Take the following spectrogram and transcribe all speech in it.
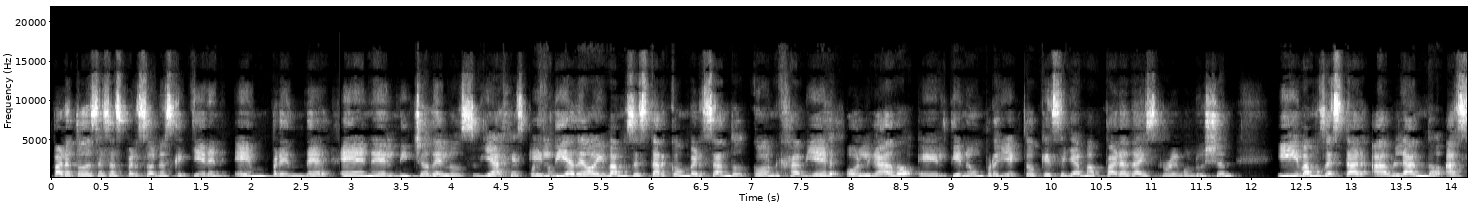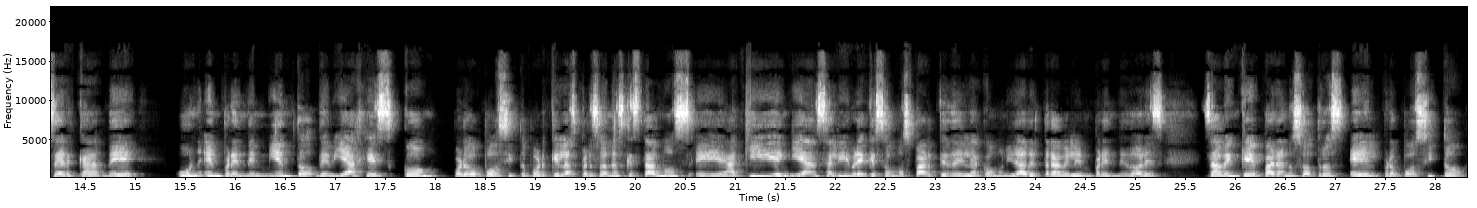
para todas esas personas que quieren emprender en el nicho de los viajes. El día de hoy vamos a estar conversando con Javier Holgado. Él tiene un proyecto que se llama Paradise Revolution y vamos a estar hablando acerca de un emprendimiento de viajes con propósito, porque las personas que estamos eh, aquí en Guianza Libre, que somos parte de la comunidad de Travel Emprendedores, saben que para nosotros el propósito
